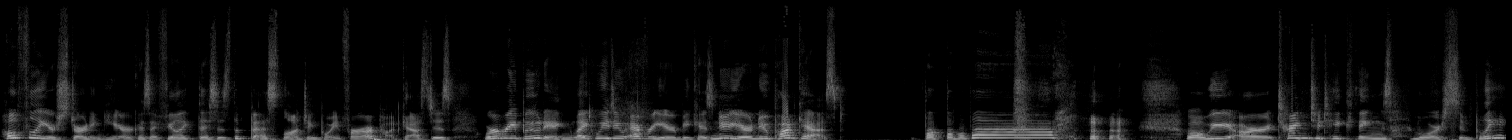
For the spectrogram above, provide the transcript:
hopefully you're starting here because I feel like this is the best launching point for our podcast is we're rebooting like we do every year because new year, new podcast. well, we are trying to take things more simply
